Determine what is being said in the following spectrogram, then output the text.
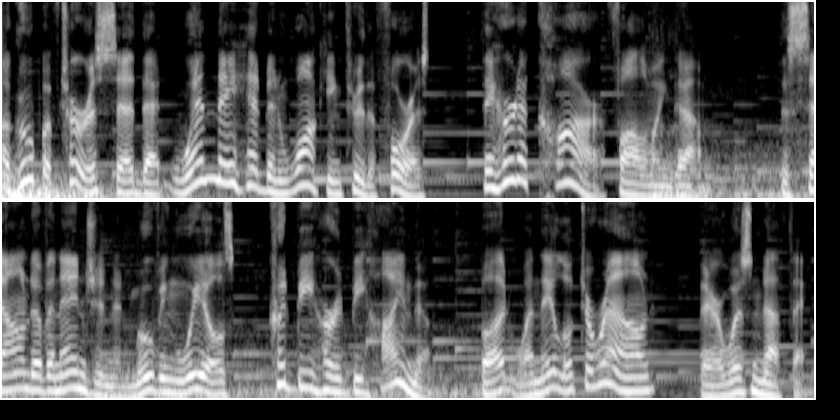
A group of tourists said that when they had been walking through the forest, they heard a car following them. The sound of an engine and moving wheels could be heard behind them, but when they looked around, there was nothing.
